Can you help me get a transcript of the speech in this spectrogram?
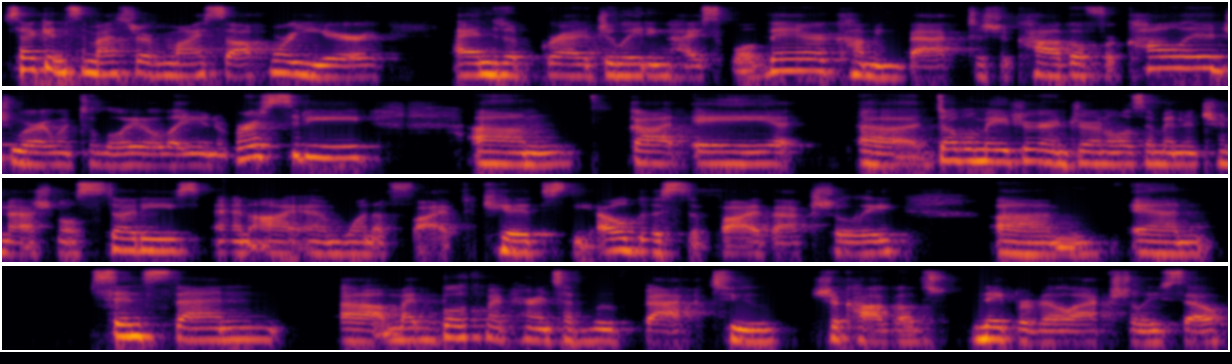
second semester of my sophomore year. I ended up graduating high school there, coming back to Chicago for college, where I went to Loyola University, um, got a uh, double major in journalism and international studies, and I am one of five kids, the eldest of five, actually. Um, and since then, uh, my both my parents have moved back to Chicago, Naperville, actually. So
